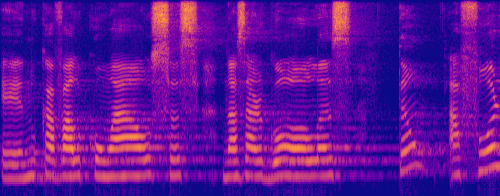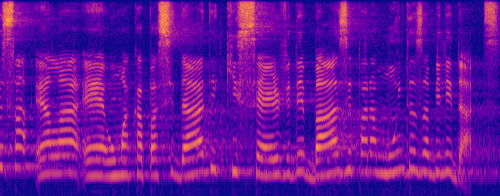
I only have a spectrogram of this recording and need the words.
é, no cavalo com alças, nas argolas. Então, a força ela é uma capacidade que serve de base para muitas habilidades.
